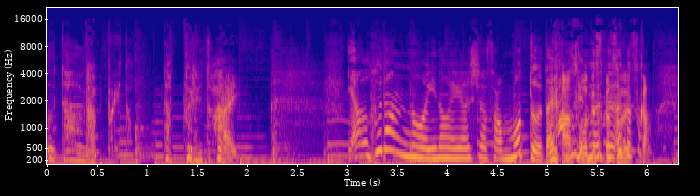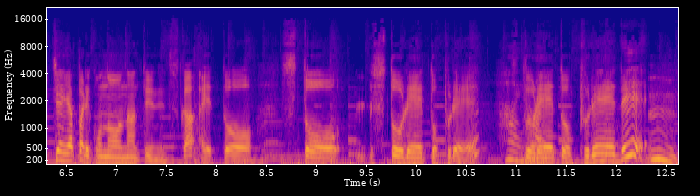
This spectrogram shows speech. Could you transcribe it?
う歌うい。たっぷりと。たっぷりと、はい。いや普段の井上芳雄さんもっと歌いますあそうですかそうですか。じゃあやっぱりこのなんていうんですか。えっとストストレートプレはーストレートプレーで、うん。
